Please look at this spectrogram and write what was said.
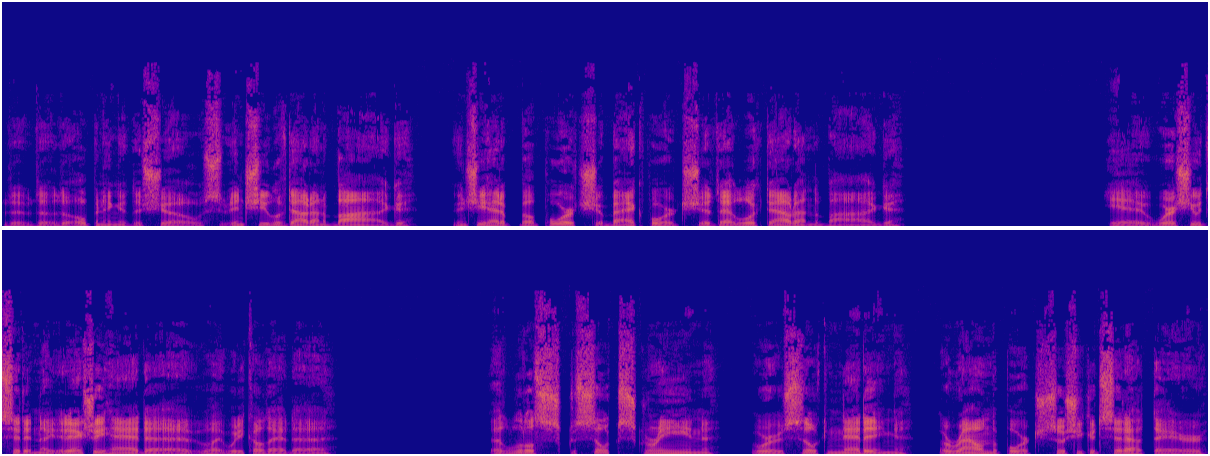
the the the opening of the show. And she lived out on a bog, and she had a, a porch, a back porch that looked out on the bog. Uh, where she would sit at night. It actually had, uh, what, what do you call that? Uh, a little silk screen or silk netting around the porch so she could sit out there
